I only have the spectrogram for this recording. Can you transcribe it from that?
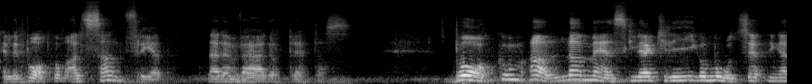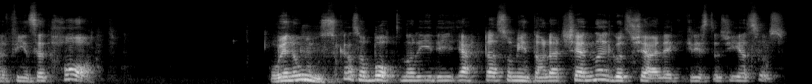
Eller bakom all sann fred när den väl upprättas. Bakom alla mänskliga krig och motsättningar finns ett hat och en ondska som bottnar i det hjärta som inte har lärt känna Guds kärlek i Kristus Jesus.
